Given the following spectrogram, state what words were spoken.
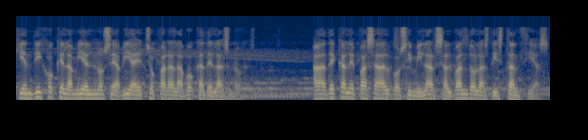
¿Quién dijo que la miel no se había hecho para la boca del asno? A Adeca le pasa algo similar salvando las distancias.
